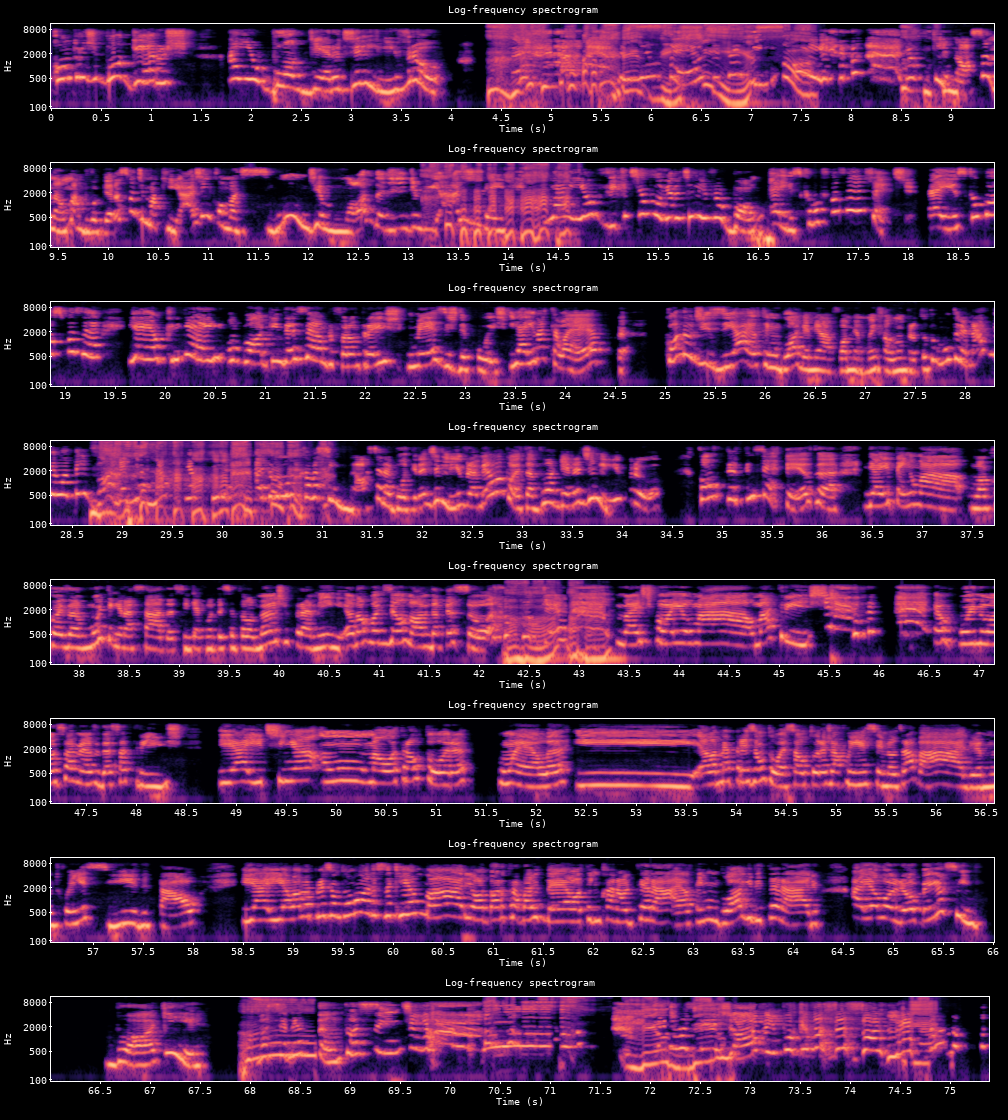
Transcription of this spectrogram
encontro de blogueiros. Aí o blogueiro de livro Existe Deus, isso? Eu fiquei, nossa, não, uma blogueira só de maquiagem? Como assim? De moda, de, de viagem? e aí eu vi que tinha blogueira de livro. Bom, é isso que eu vou fazer, gente. É isso que eu posso fazer. E aí eu criei o blog em dezembro. Foram três meses depois. E aí naquela época, quando eu dizia, ah, eu tenho um blog, a minha avó, minha mãe falando pra todo mundo, né? Ah, ela tem blog, é minha mãe, minha filha. Aí todo mundo ficava assim, nossa, ela é blogueira de livro. A mesma coisa, blogueira de livro. Com, tem certeza? E aí tem uma, uma coisa muito engraçada, assim, que aconteceu, pelo menos pra mim. Eu não vou dizer o nome da pessoa, uhum, porque, uhum. mas foi uma, uma atriz. eu fui no lançamento dessa atriz. E aí tinha um, uma outra autora com ela e ela me apresentou. Essa autora já conhecia meu trabalho, é muito conhecida e tal. E aí ela me apresentou: olha, essa daqui é a Mari, eu adoro o trabalho dela, ela tem um canal literário, ela tem um blog literário. Aí ela olhou bem assim: blog? Você lê tanto assim, tipo. Meu Deus! Você é jovem porque você só lê.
